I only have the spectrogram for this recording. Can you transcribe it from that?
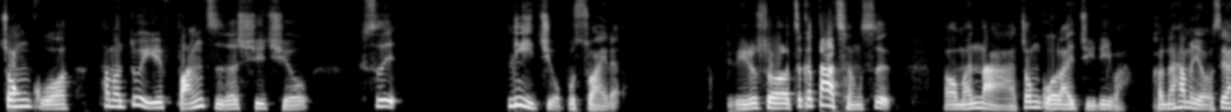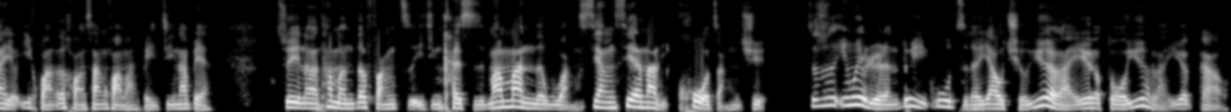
中国，他们对于房子的需求是历久不衰的。比如说这个大城市，我们拿中国来举例吧，可能他们有现在有一环、二环、三环嘛，北京那边。所以呢，他们的房子已经开始慢慢的往乡下那里扩展去，就是因为人对物质的要求越来越多、越来越高，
